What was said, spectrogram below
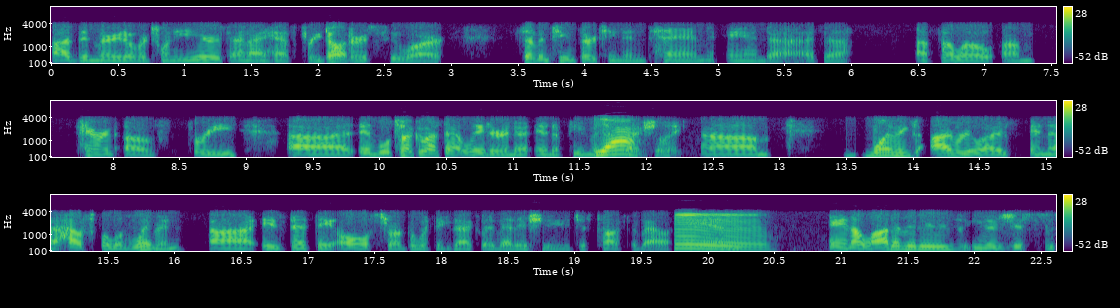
I've been married over 20 years, and I have three daughters who are 17, 13, and 10. And uh, as a, a fellow um, parent of three, uh, and we'll talk about that later in a, in a few minutes. Yeah. Actually, um, one of the things I realized in a house full of women uh, is that they all struggle with exactly that issue you just talked about, and Mm. and a lot of it is you know just this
